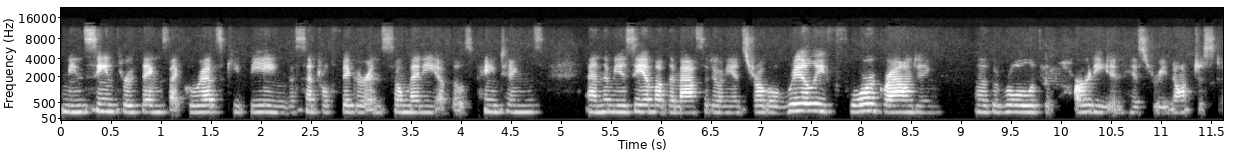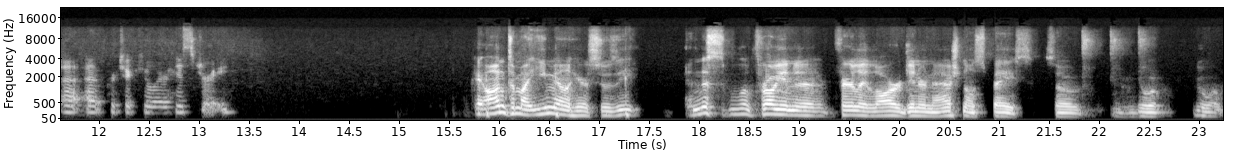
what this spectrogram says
I mean, seen through things like Gruevski being the central figure in so many of those paintings and the Museum of the Macedonian Struggle really foregrounding uh, the role of the party in history, not just a, a particular history. Okay, on to my email here, Susie. And this will throw you into a fairly large international space. So do it, do it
